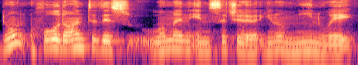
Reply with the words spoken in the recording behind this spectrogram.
Don't hold on to this woman in such a you know mean way.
